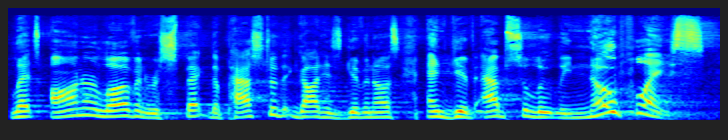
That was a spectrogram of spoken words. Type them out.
Let's honor, love, and respect the pastor that God has given us and give absolutely no place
